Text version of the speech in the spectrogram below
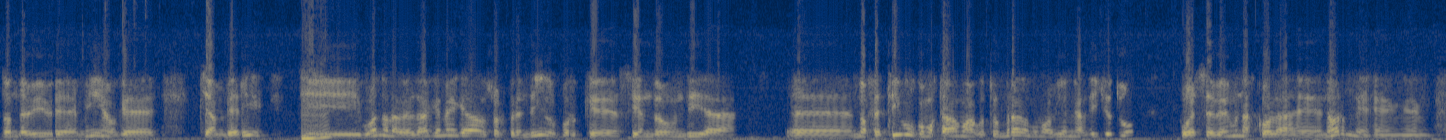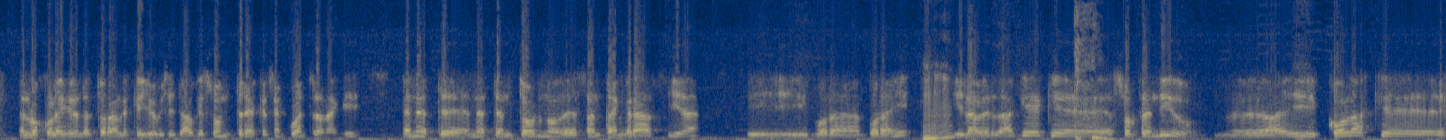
donde vive mi hijo que es Chamberí. Y bueno, la verdad que me he quedado sorprendido porque siendo un día eh, no festivo como estábamos acostumbrados, como bien has dicho tú, pues se ven unas colas enormes en, en, en los colegios electorales que yo he visitado, que son tres que se encuentran aquí en este en este entorno de Santa Engracia y por, por ahí. Y la verdad que, que sorprendido. Eh, hay colas que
